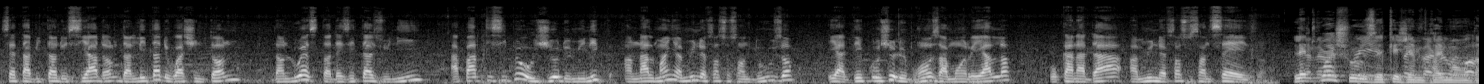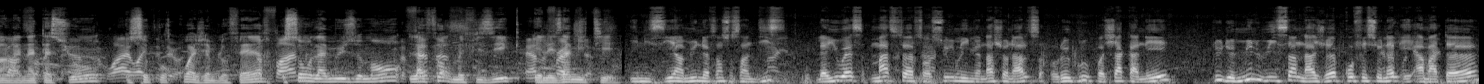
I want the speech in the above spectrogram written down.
Cet habitant de Seattle, dans l'État de Washington, dans l'ouest des États-Unis, a participé aux Jeux de Munich en Allemagne en 1972 et a décroché le bronze à Montréal, au Canada, en 1976. Les trois choses que j'aime vraiment dans la natation, ce pourquoi j'aime le faire, sont l'amusement, la forme physique et les amitiés. Initié en 1970, les US Masters of Swimming Nationals regroupent chaque année plus de 1800 nageurs professionnels et amateurs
